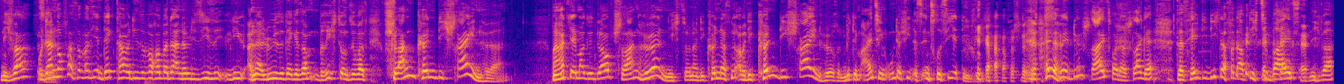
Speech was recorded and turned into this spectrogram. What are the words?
Nicht wahr? Und dann noch was, was ich entdeckt habe diese Woche bei der Analyse, Analyse der gesamten Berichte und sowas. Schlangen können dich schreien hören. Man hat ja immer geglaubt, Schlangen hören nicht, sondern die können das nur, aber die können dich schreien hören. Mit dem einzigen Unterschied, es interessiert die nicht. Ja, stimmt. Also wenn du schreist vor der Schlange, das hält die nicht davon ab, dich zu beißen, nicht wahr?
